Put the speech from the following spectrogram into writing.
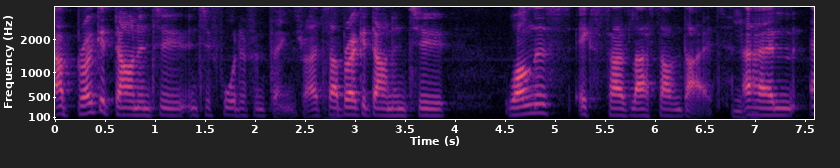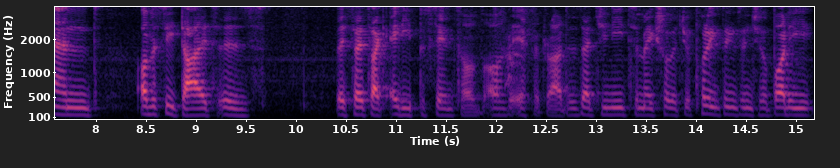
I broke it down into into four different things, right? So I broke it down into wellness, exercise, lifestyle, and diet. Mm-hmm. Um, and obviously, diet is they say it's like 80% of, of the effort, right? Is that you need to make sure that you're putting things into your body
